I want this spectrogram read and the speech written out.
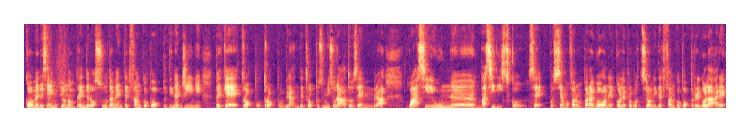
come ad esempio non prenderò assolutamente il Funko Pop di Nagini perché è troppo troppo grande, troppo smisurato, sembra quasi un uh, basilisco se possiamo fare un paragone con le proporzioni del Funko Pop regolare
